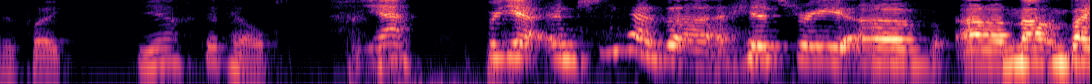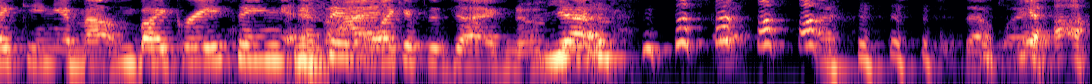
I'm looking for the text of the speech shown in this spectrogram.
it's like, yeah, it helps. Yeah. But yeah, and she has a history of uh, mountain biking and mountain bike racing. You and say that I- like it's a diagnosis. Yes. I that way. Yeah.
